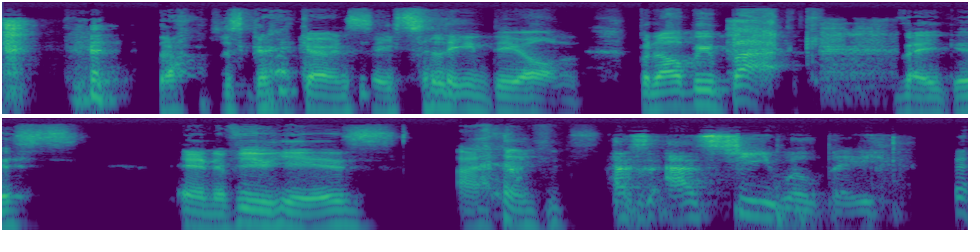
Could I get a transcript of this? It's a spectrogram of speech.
so I'm just going to go and see Celine Dion, but I'll be back Vegas in a few years, and As, as she will be.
